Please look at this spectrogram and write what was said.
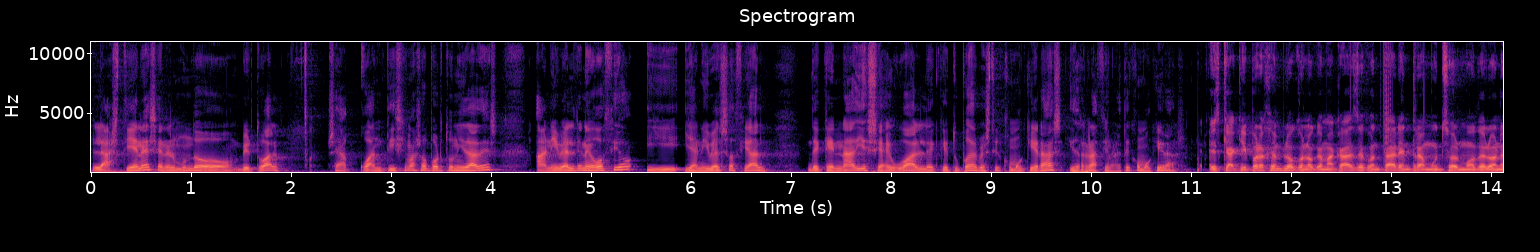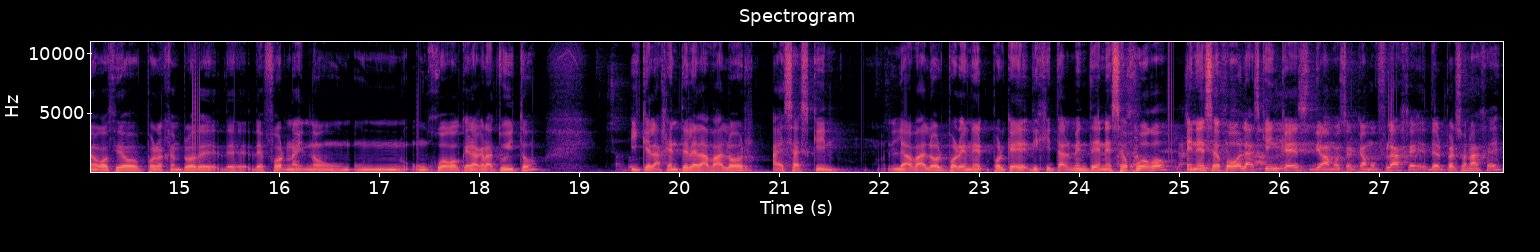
las tienes en el mundo virtual. Sea, cuantísimas oportunidades a nivel de negocio y, a nivel social de que nadie sea igual, de que tú puedas vestir como quieras y relacionarte como quieras. Es que aquí, por ejemplo, con lo que me acabas de contar, entra mucho el modelo de negocio, por ejemplo, de, Fortnite, ¿no? Un, juego que era gratuito y que la gente le da valor a esa skin le da valor por porque digitalmente en ese juego, en ese juego la skin que es, digamos, el camuflaje del personaje,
